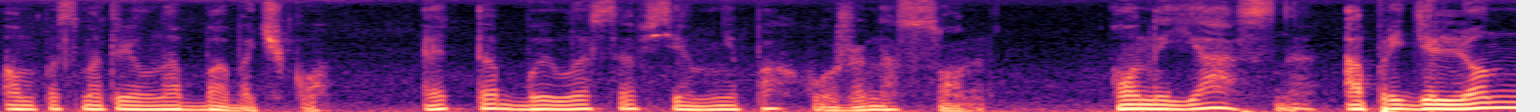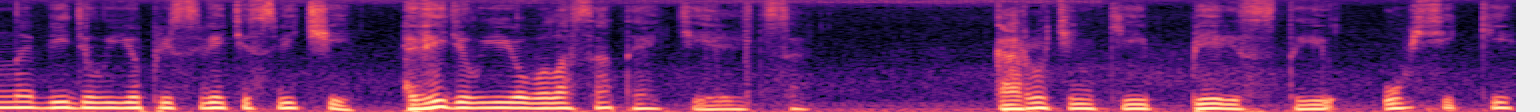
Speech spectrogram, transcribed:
Он посмотрел на бабочку. Это было совсем не похоже на сон. Он ясно, определенно видел ее при свете свечи. видел ее волосатое тельце, коротенькие перистые усики.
